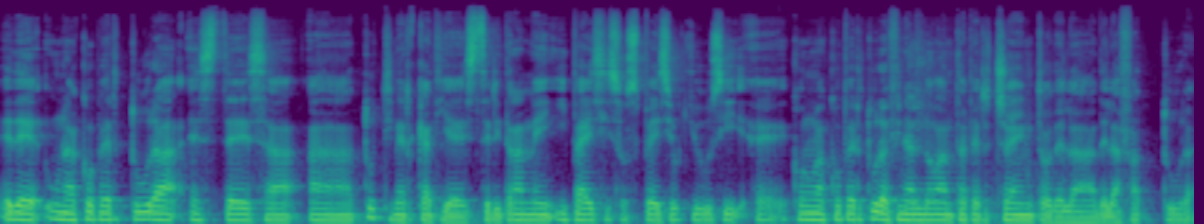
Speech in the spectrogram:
ed è una copertura estesa a tutti i mercati esteri, tranne i paesi sospesi o chiusi, eh, con una copertura fino al 90% della, della fattura.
